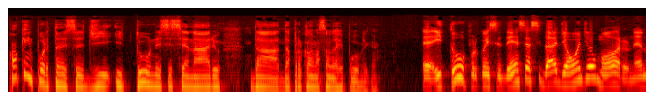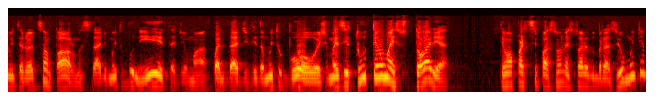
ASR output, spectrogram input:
qual é a importância de Itu nesse cenário da, da proclamação da República. É, Itu, por coincidência, é a cidade onde eu moro, né, no interior de São Paulo, uma cidade muito bonita, de uma qualidade de vida muito boa hoje. Mas Itu tem uma história, tem uma participação na história do Brasil muito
